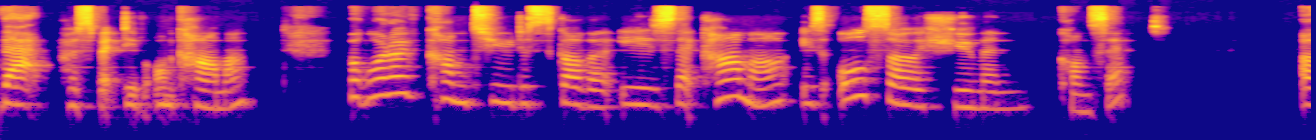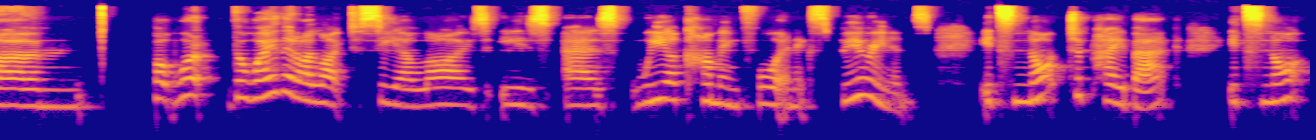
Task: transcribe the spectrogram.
that perspective on karma. But what I've come to discover is that karma is also a human concept. Um, but what the way that I like to see our lives is as we are coming for an experience. It's not to pay back. It's not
